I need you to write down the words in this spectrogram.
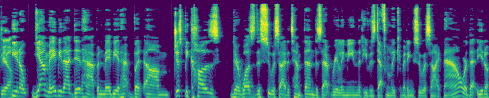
Yeah. you know, yeah, maybe that did happen, maybe it ha- but um, just because there was this suicide attempt then does that really mean that he was definitely committing suicide now or that you know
